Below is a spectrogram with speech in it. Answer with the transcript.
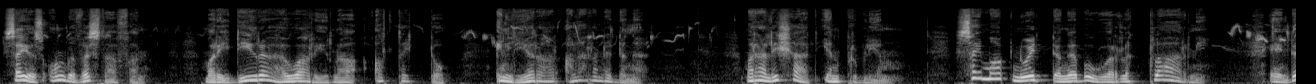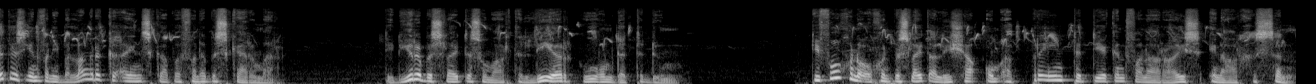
Sy is onbewus daarvan, maar die diere hou haar hierna altyd dop en leer haar allerlei dinge. Maar Alicia het een probleem. Sy maak nooit dinge behoorlik klaar nie. En dit is een van die belangrike eienskappe van 'n beskermer. Die diere besluit is om haar te leer hoe om dit te doen. Die volgende oggend besluit Alicia om 'n prent te teken van haar huis en haar gesin.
